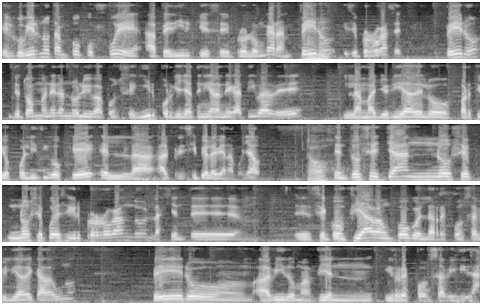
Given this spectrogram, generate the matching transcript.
el gobierno tampoco fue a pedir que se prolongaran, pero que se prorrogasen pero de todas maneras no lo iba a conseguir porque ya tenía la negativa de la mayoría de los partidos políticos que al principio le habían apoyado. Entonces ya no se, no se puede seguir prorrogando, la gente eh, se confiaba un poco en la responsabilidad de cada uno, pero ha habido más bien irresponsabilidad.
